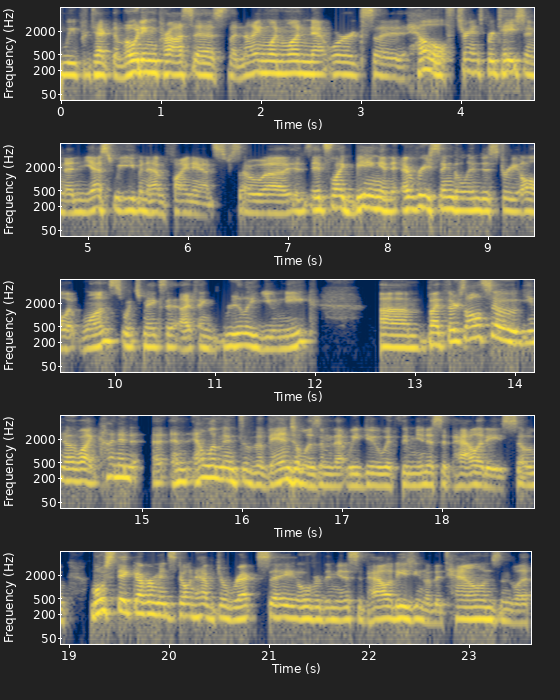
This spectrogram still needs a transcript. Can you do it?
we protect the voting process, the 911 networks, uh, health, transportation, and yes, we even have finance. So uh, it's, it's like being in every single industry all at once, which makes it, I think, really unique. Um, but there's also, you know, like kind of an element of evangelism that we do with the municipalities. So most state governments don't have direct say over the municipalities, you know, the towns and the,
